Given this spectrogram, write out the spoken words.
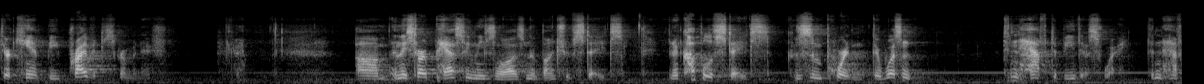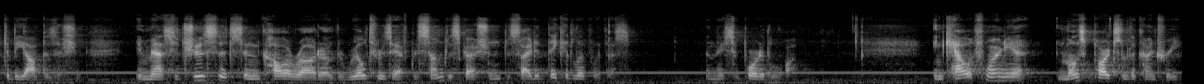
there can't be private discrimination. Okay. Um, and they start passing these laws in a bunch of states. In a couple of states, because this is important, there wasn't, didn't have to be this way, didn't have to be opposition. In Massachusetts and Colorado, the realtors, after some discussion, decided they could live with this, and they supported the law. In California, in most parts of the country,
